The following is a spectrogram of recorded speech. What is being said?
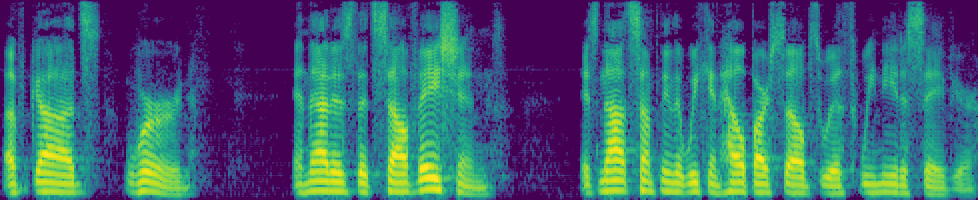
of God's word. And that is that salvation is not something that we can help ourselves with. We need a Savior.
